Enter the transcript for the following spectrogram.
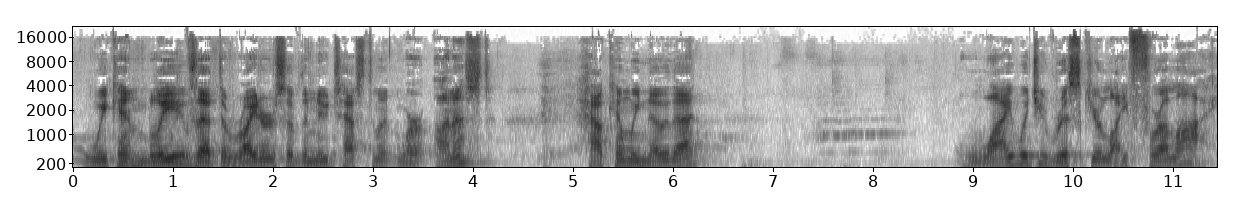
We can believe that the writers of the New Testament were honest. How can we know that? Why would you risk your life for a lie?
